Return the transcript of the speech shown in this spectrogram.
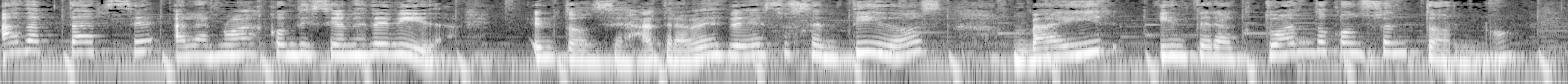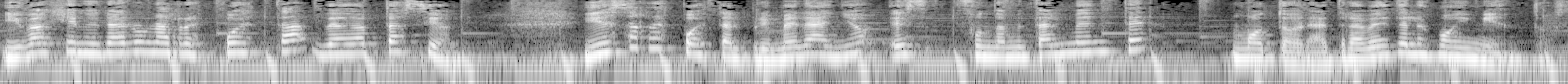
adaptarse a las nuevas condiciones de vida. Entonces, a través de esos sentidos, va a ir interactuando con su entorno y va a generar una respuesta de adaptación. Y esa respuesta al primer año es fundamentalmente motora a través de los movimientos.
